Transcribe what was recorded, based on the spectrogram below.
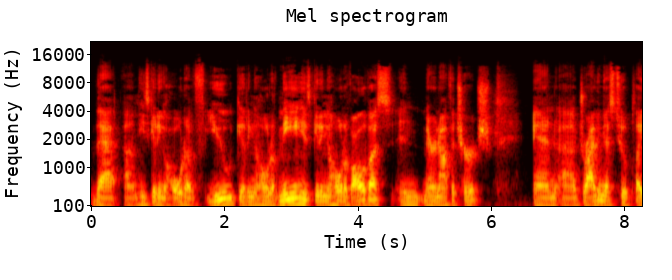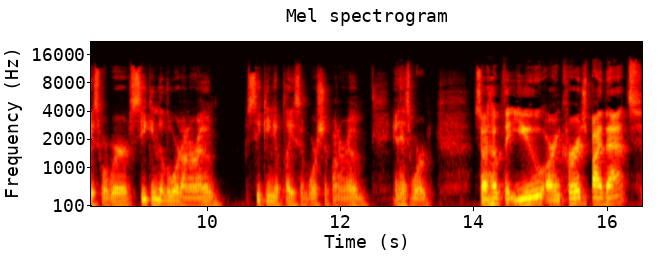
That um, He's getting a hold of you, getting a hold of me. He's getting a hold of all of us in Maranatha Church, and uh, driving us to a place where we're seeking the Lord on our own, seeking a place of worship on our own in His Word. So I hope that you are encouraged by that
